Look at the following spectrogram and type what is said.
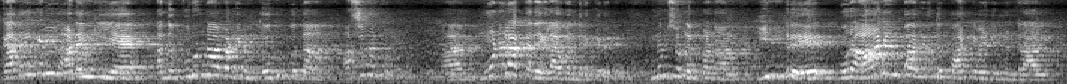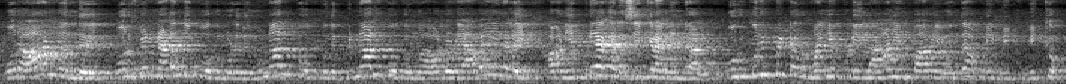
கதைகள் அடங்கிய அந்த குருநாவலின் தொகுப்பு தான் அசுர அஹ், மூடலா கதைகளாக வந்திருக்கிறது. இன்னும் சொல்ல போனால் இன்று ஒரு ஆணின் பார்த்து பார்க்க வேண்டும் என்றால் ஒரு ஆண் வந்து ஒரு பெண் நடந்து போகும் பொழுது முன்னால் போகும்போது பின்னால் போகும் அவளுடைய அவயங்களை அவன் எப்படியாக ரசிக்கிறான் என்றால் ஒரு குறிப்பிட்ட ஒரு மையப்புள்ளியில் ஆணின் பார்வை வந்து அப்படி நிற்கும்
